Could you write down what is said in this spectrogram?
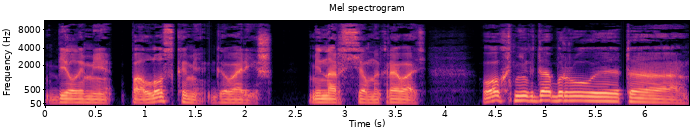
«Белыми полосками, говоришь?» Минар сел на кровать. «Ох, не к добру это!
